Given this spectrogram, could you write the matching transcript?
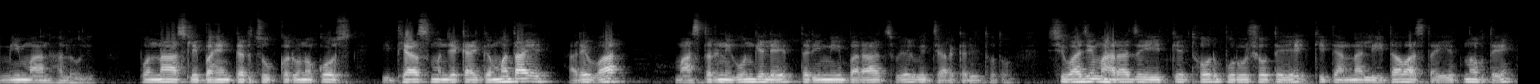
मी मान हलवली. पुन्हा असली भयंकर चूक करू नकोस. इतिहास म्हणजे काय गंमत आहे? अरे वा! मास्तर निघून गेले तरी मी बराच वेळ विचार करीत होतो. शिवाजी महाराज इतके थोर पुरुष होते की त्यांना लिहिता वाचता येत नव्हते.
